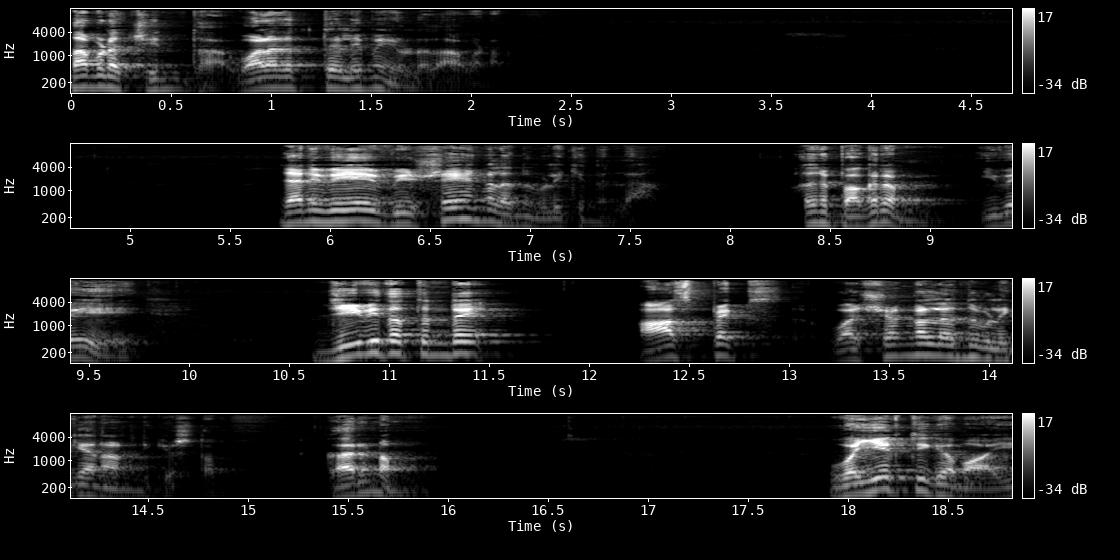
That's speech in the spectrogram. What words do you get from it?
നമ്മുടെ ചിന്ത വളരെ തെളിമയുള്ളതാവണം. ഞാനിവയെ വിഷയങ്ങളെന്ന് വിളിക്കുന്നില്ല. അതിന് പകരം ഇവയെ ജീവിതത്തിന്റെ ആസ്പെക്ട്സ് വശങ്ങൾ എന്ന് വിളിക്കാനാണ് എനിക്കിഷ്ടം. കാരണം വൈയക്തികമായി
